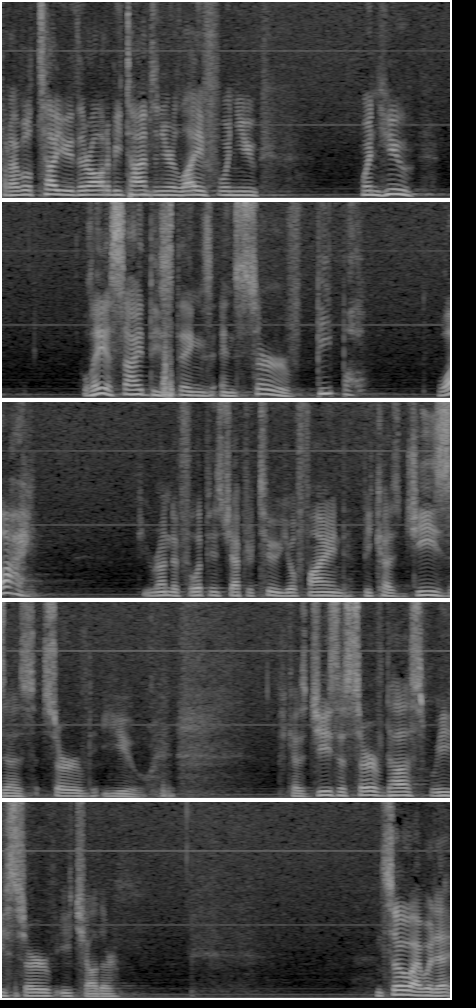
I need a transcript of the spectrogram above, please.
But I will tell you, there ought to be times in your life when you, when you lay aside these things and serve people. Why? If you run to Philippians chapter 2, you'll find because Jesus served you. Because Jesus served us, we serve each other. And so I would uh,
